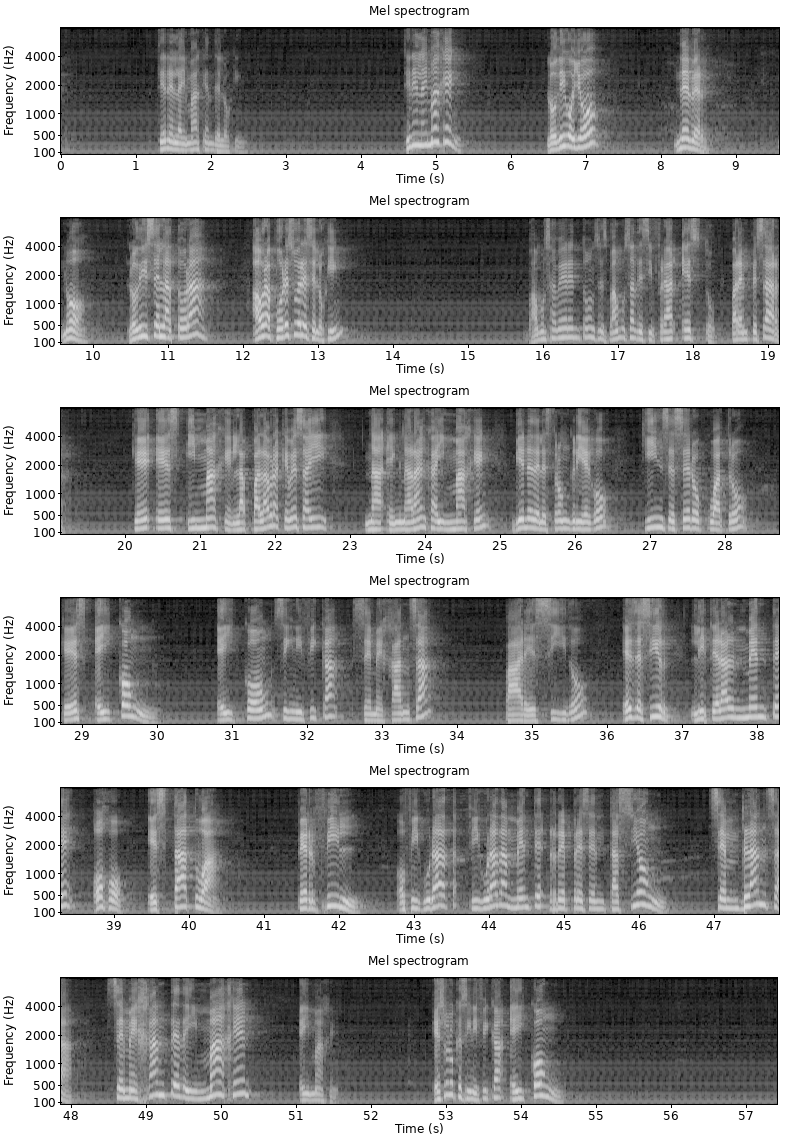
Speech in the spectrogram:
tiene la imagen de Elohim. Tiene la imagen. ¿Lo digo yo? Never. No. Lo dice la Torah. Ahora, ¿por eso eres Elohim? Vamos a ver entonces, vamos a descifrar esto. Para empezar, ¿qué es imagen? La palabra que ves ahí en naranja, imagen, viene del strong griego 1504, que es eikon. Eikon significa semejanza, parecido, es decir, literalmente, ojo, estatua, perfil o figuradamente representación, semblanza, semejante de imagen e imagen. Eso es lo que significa eikon.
